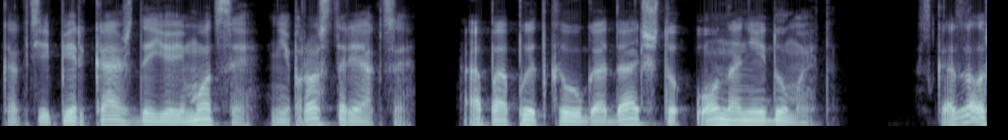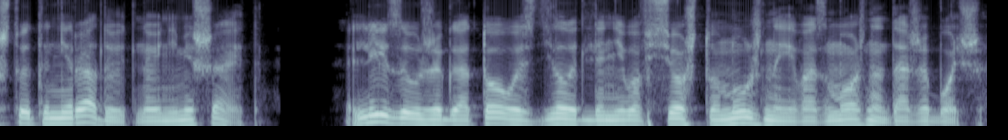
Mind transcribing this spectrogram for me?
как теперь каждая ее эмоция – не просто реакция, а попытка угадать, что он о ней думает. Сказал, что это не радует, но и не мешает. Лиза уже готова сделать для него все, что нужно и, возможно, даже больше.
